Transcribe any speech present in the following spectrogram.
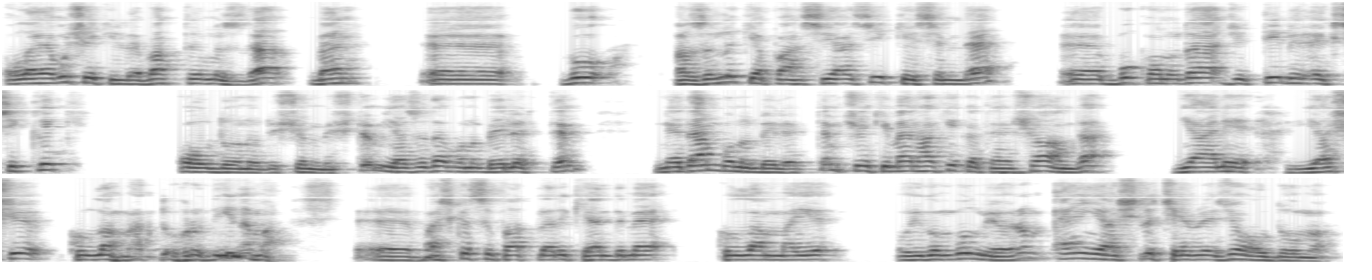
olaya bu şekilde baktığımızda ben e, bu hazırlık yapan siyasi kesimde e, bu konuda ciddi bir eksiklik olduğunu düşünmüştüm. Yazıda bunu belirttim. Neden bunu belirttim? Çünkü ben hakikaten şu anda yani yaşı kullanmak doğru değil ama e, başka sıfatları kendime kullanmayı uygun bulmuyorum. En yaşlı çevreci olduğumu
